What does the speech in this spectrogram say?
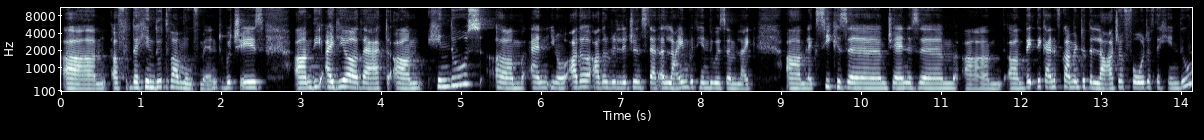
um, of the Hindutva movement, which is um, the idea that um, Hindus um, and you know other other religions that align with Hinduism, like um, like Sikhism, Jainism, um, they, they kind of come into the larger fold of the Hindu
